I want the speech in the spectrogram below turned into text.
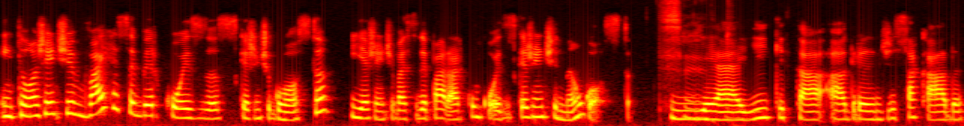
Então, a gente vai receber coisas que a gente gosta e a gente vai se deparar com coisas que a gente não gosta. Certo. E é aí que está a grande sacada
